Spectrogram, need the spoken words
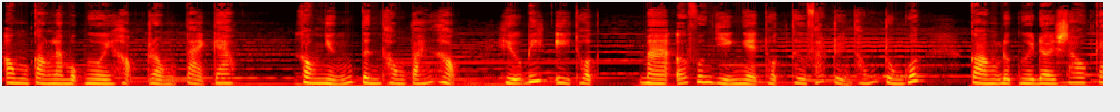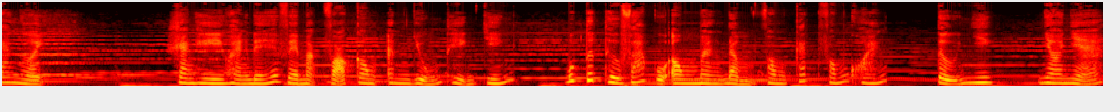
ông còn là một người học rộng tài cao không những tinh thông toán học, hiểu biết y thuật, mà ở phương diện nghệ thuật thư pháp truyền thống trung quốc còn được người đời sau ca ngợi. Khang hy hoàng đế về mặt võ công anh dũng thiện chiến, bút tích thư pháp của ông mang đậm phong cách phóng khoáng, tự nhiên, nho nhã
